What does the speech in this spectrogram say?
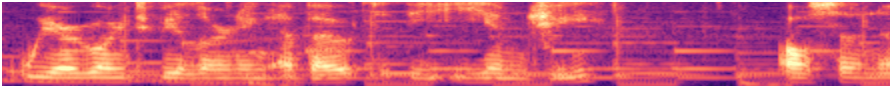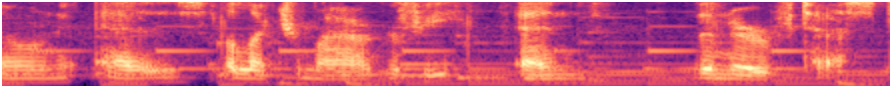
we are going to be learning about the EMG, also known as electromyography, and the nerve test.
